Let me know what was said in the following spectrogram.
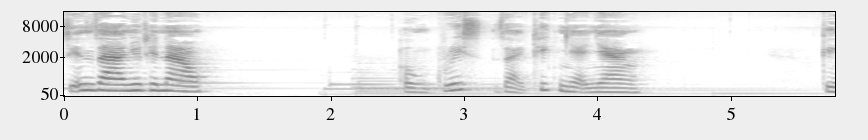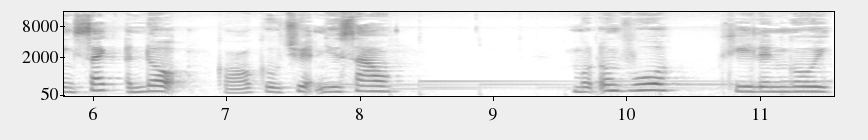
diễn ra như thế nào? Ông chris giải thích nhẹ nhàng, kinh sách ấn độ có câu chuyện như sau. Một ông vua khi lên ngôi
